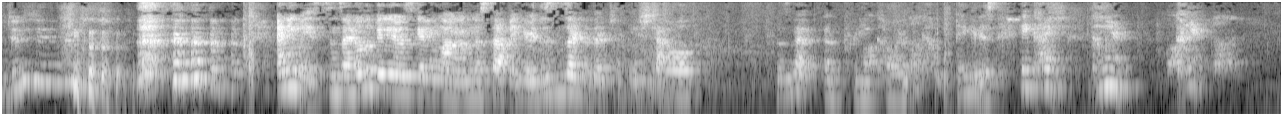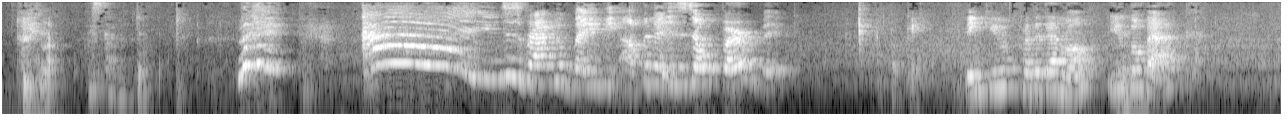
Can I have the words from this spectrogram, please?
Anyways, since I know the video is getting long, I'm gonna stop it here. This is another Turkish towel. Isn't that a pretty color? Look how big it is. Hey Kai, come here. Come here. He's not. He's coming. Look at it! Ah! You just wrap your baby up and it is so perfect. Okay. Thank you for the demo. You go back.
